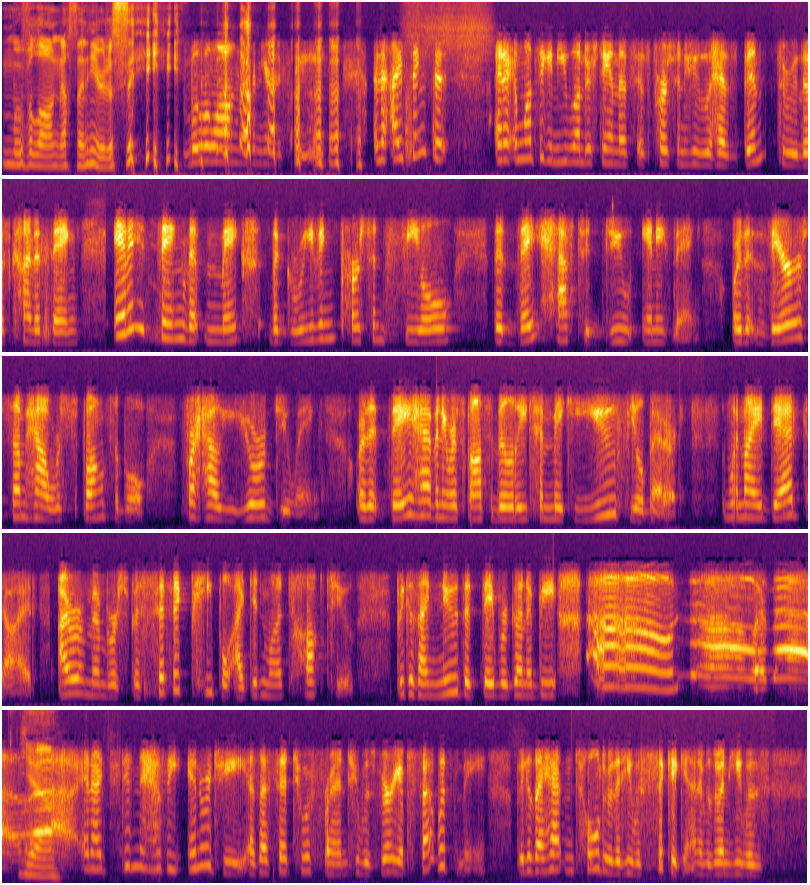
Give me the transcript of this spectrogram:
Move along, nothing here to see. move along, nothing here to see. And I think that, and, and once again, you understand this as a person who has been through this kind of thing. Anything that makes the grieving person feel that they have to do anything, or that they're somehow responsible for how you're doing, or that they have any responsibility to make you feel better. When my dad died, I remember specific people I didn't want to talk to because I knew that they were going to be, oh no, Yeah. and I didn't have the energy, as I said to a friend who was very upset with me because I hadn't told her that he was sick again. It was when he was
